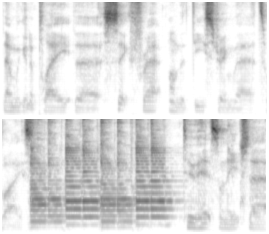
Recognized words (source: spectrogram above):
Then we're going to play the sixth fret on the D string there twice. Two hits on each there.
